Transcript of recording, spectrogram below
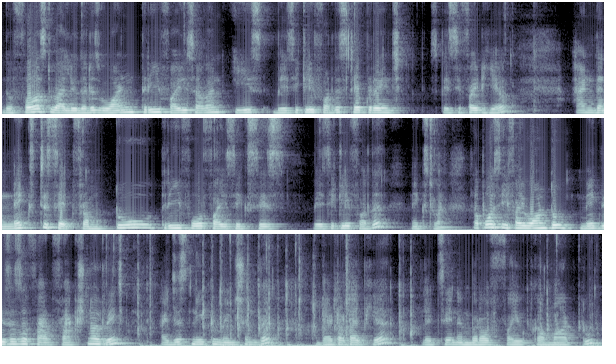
the first value that is 1357 is basically for the step range specified here. And the next set from 2, 3, 4, 5, 6 is basically for the next one suppose if i want to make this as a fractional range i just need to mention the data type here. Let's say number of 5 comma 2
